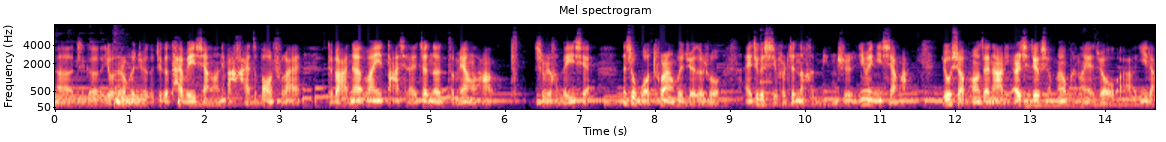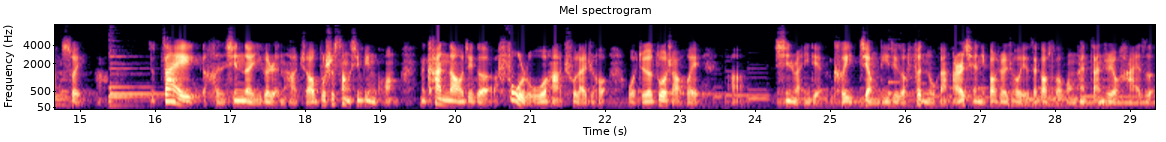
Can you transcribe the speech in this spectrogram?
呃，这个有的人会觉得这个太危险了，你把孩子抱出来，对吧？那万一打起来真的怎么样的话，是不是很危险？但是我突然会觉得说，哎，这个媳妇儿真的很明智，因为你想啊，有小朋友在那里，而且这个小朋友可能也就啊一两岁啊。再狠心的一个人哈，只要不是丧心病狂，那看到这个妇孺哈出来之后，我觉得多少会啊心软一点，可以降低这个愤怒感。而且你抱出来之后，也在告诉老公，看咱这有孩子，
